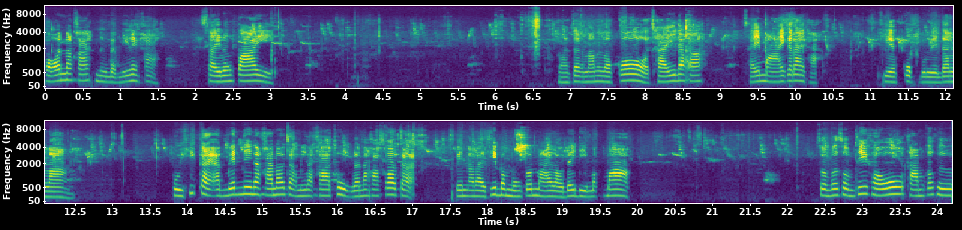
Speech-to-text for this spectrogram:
ช้อนนะคะหนึ่งแบบนี้เลยค่ะ ใส่ลงไป หลังจากนั้นเราก็ใช้นะคะ ใช้ไม้ก็ได้ค่ะเคลียกบบริเวณด้านล่าง ปุ๋ยขี้ไก่อัดเม็ดนี่นะคะ นอกจากมีราคาถูกแล้วนะคะ ก็จะเป็นอะไรที่บำรุงต้นไม้เราได้ดีมาก ๆ ส่วนผสมที่เขาทำก็คือ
